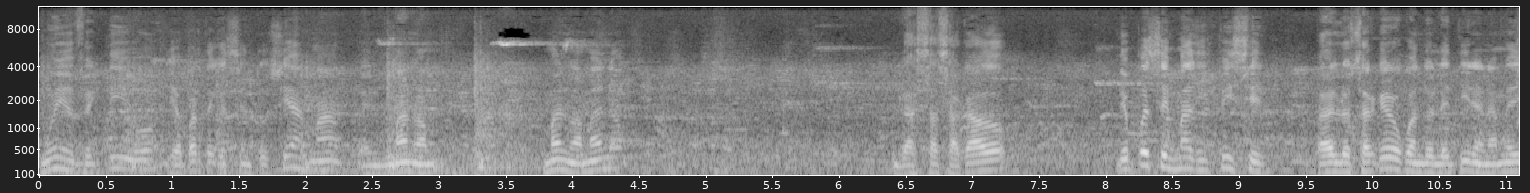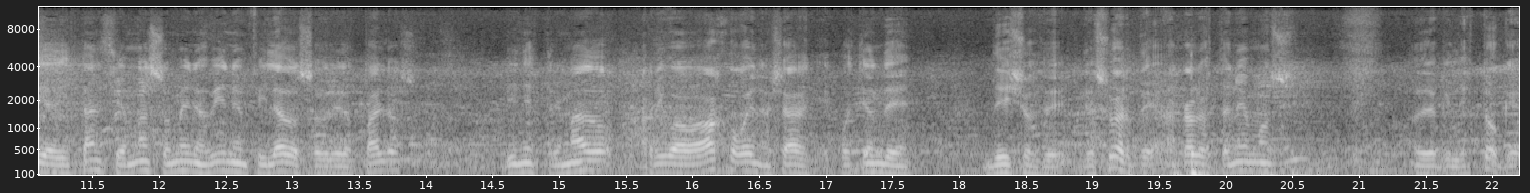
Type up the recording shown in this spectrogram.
muy efectivo y aparte que se entusiasma en mano a mano, a mano las ha sacado. Después es más difícil para los arqueros cuando le tiran a media distancia, más o menos bien enfilados sobre los palos, bien extremado, arriba o abajo, bueno, ya es cuestión de, de ellos de, de suerte. Acá los tenemos de que les toque.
